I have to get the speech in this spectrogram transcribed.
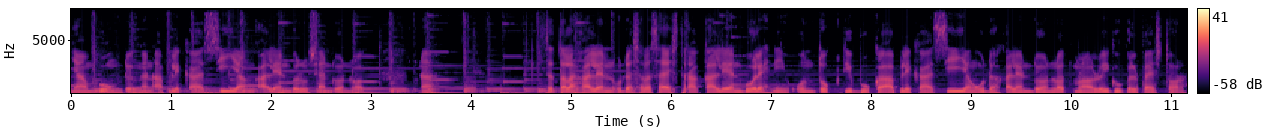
nyambung dengan aplikasi yang kalian barusan download. Nah, setelah kalian udah selesai ekstrak, kalian boleh nih untuk dibuka aplikasi yang udah kalian download melalui Google Play Store.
